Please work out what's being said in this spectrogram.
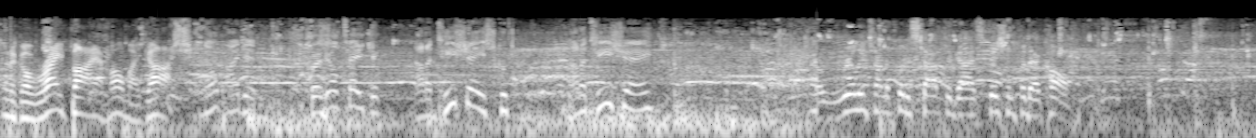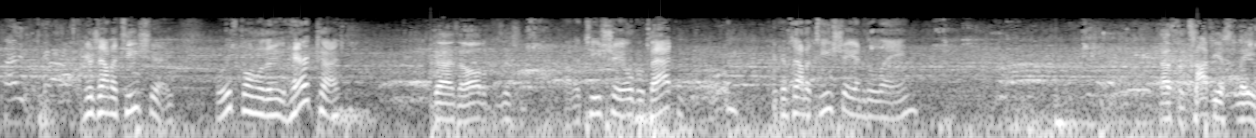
Going to go right by him. Oh my gosh. Nope, I didn't. But he'll take it. Alatishe scoop. Alatishe. Really trying to put a stop to guys fishing for that call. Here's Alatishe. Where he's going with a new haircut. Guys at all the positions. Alatishe over Batten. Here comes Alatishe into the lane. That's a Obviously.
